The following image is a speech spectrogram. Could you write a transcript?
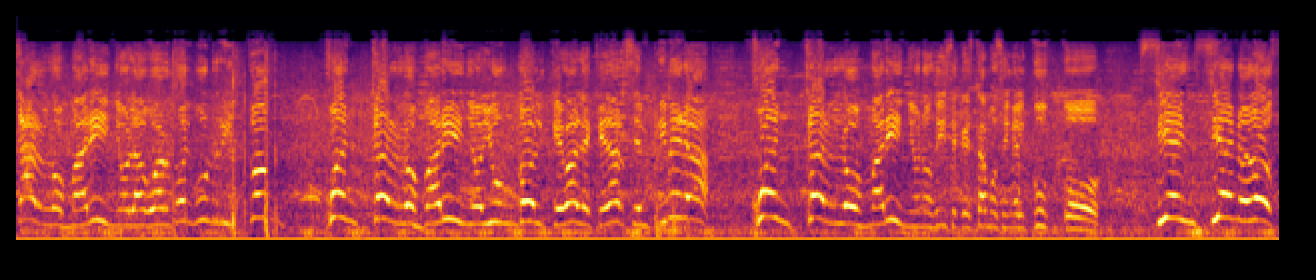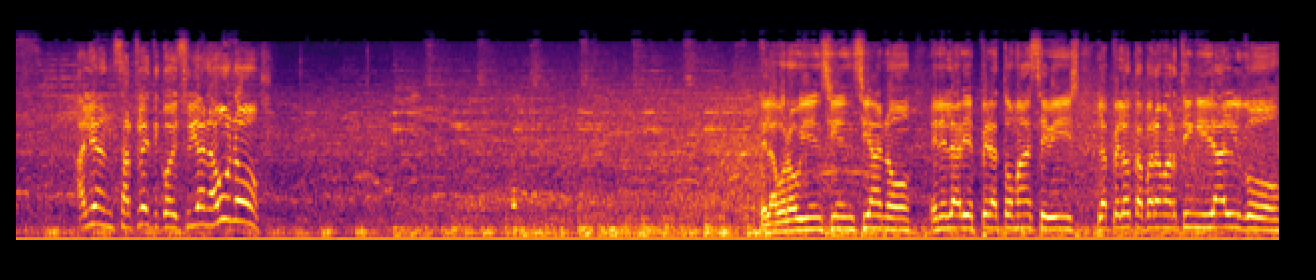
Carlos Mariño la guardó en un rincón. Juan Carlos Mariño y un gol que vale quedarse en primera. Juan Carlos Mariño nos dice que estamos en el Cusco. Cienciano 2, Alianza Atlético de Suyana 1. Elaboró bien Cienciano. En el área espera Tomásevich. La pelota para Martín Hidalgo.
